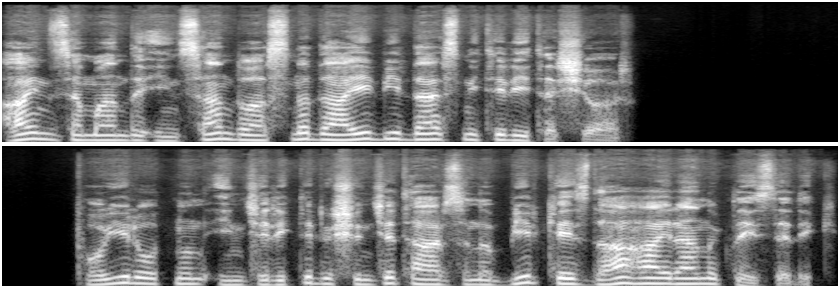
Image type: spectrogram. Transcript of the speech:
aynı zamanda insan doğasına dair bir ders niteliği taşıyor. Poirot'un incelikli düşünce tarzını bir kez daha hayranlıkla izledik.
